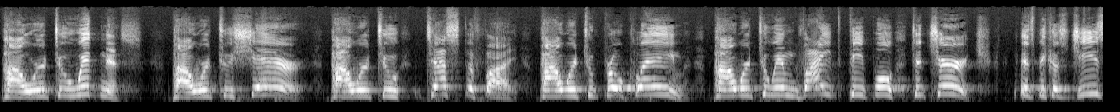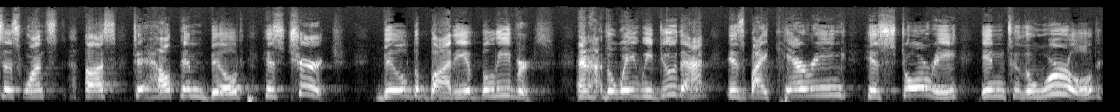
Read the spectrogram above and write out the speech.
Power to witness, power to share, power to testify, power to proclaim, power to invite people to church. It's because Jesus wants us to help him build his church, build the body of believers. And the way we do that is by carrying his story into the world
